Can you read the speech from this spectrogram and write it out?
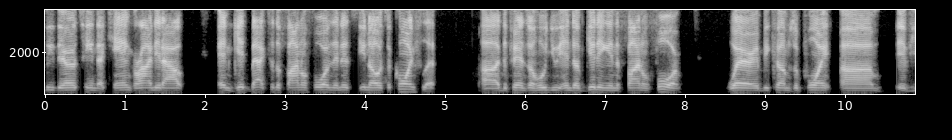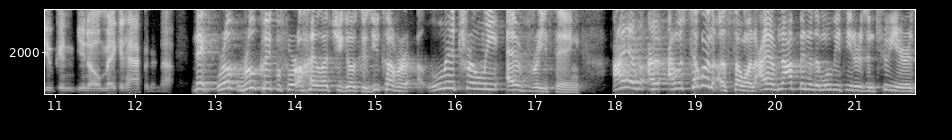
believe they're a team that can grind it out and get back to the final four. And then it's you know it's a coin flip. Uh, depends on who you end up getting in the final four, where it becomes a point um, if you can you know make it happen or not. Nick, real real quick before I let you go, because you cover literally everything. I have. I, I, was telling uh, someone I have not been to the movie theaters in two years.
